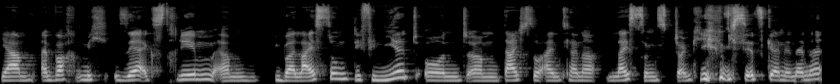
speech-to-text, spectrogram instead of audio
ja einfach mich sehr extrem ähm, über Leistung definiert und ähm, da ich so ein kleiner Leistungsjunkie, wie ich es jetzt gerne nenne,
